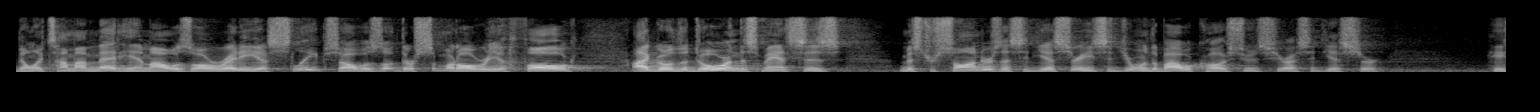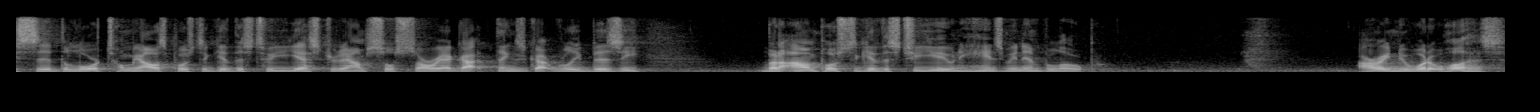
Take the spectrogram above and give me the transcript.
The only time I met him, I was already asleep, so I was there's somewhat already a fog. I go to the door, and this man says, Mr. Saunders? I said, Yes, sir. He said, You're one of the Bible college students here? I said, Yes, sir. He said, The Lord told me I was supposed to give this to you yesterday. I'm so sorry. I got things got really busy, but I'm supposed to give this to you. And he hands me an envelope. I already knew what it was.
